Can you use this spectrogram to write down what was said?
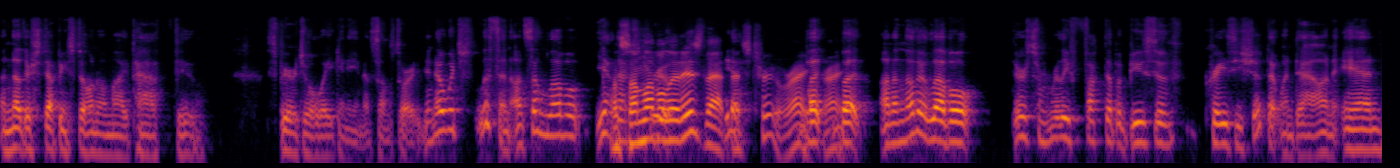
another stepping stone on my path to spiritual awakening of some sort you know which listen on some level yeah on some true. level it is that yeah. that's true right but right. but on another level there's some really fucked up abusive crazy shit that went down and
